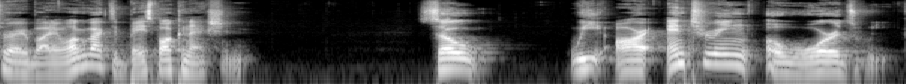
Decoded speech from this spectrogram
up, everybody? Welcome back to Baseball Connection. So, we are entering awards week.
